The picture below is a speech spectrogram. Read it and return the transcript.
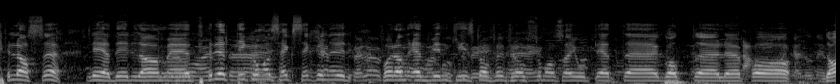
klasse. Leder da med 30,6 sekunder foran Edvin Kristoffer Frost, som også har gjort et godt løp. Og Og da,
